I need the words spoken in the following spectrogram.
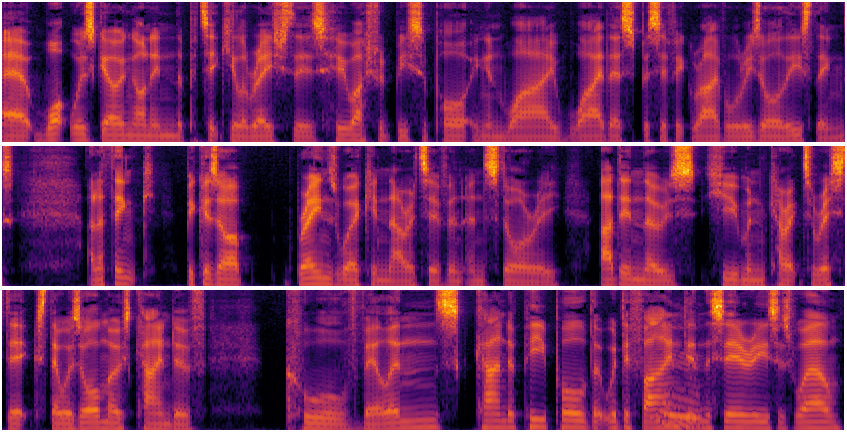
uh, what was going on in the particular races, who I should be supporting, and why. Why there's specific rivalries, all these things, and I think because our brains work in narrative and, and story, add in those human characteristics. There was almost kind of cool villains kind of people that were defined in Mm. the series as well,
